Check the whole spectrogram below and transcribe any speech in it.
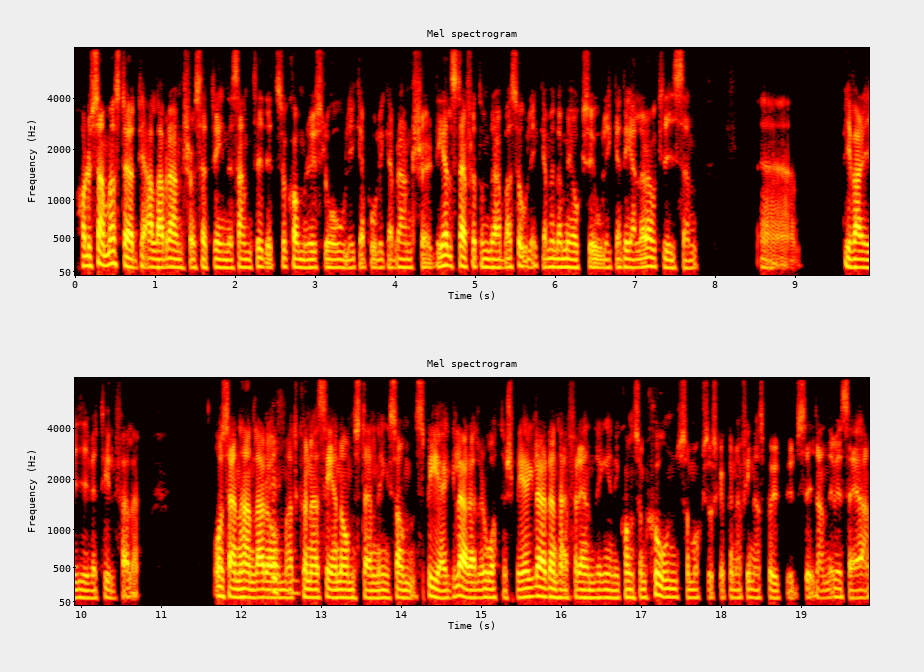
har du samma stöd till alla branscher och sätter in det samtidigt så kommer det slå olika på olika branscher. Dels därför att de drabbas olika men de är också i olika delar av krisen eh, vid varje givet tillfälle. Och Sen handlar det om att kunna se en omställning som speglar eller återspeglar den här förändringen i konsumtion som också ska kunna finnas på utbudssidan. Det vill säga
